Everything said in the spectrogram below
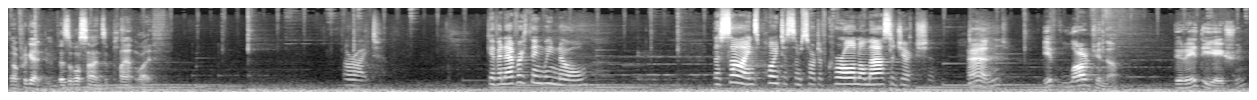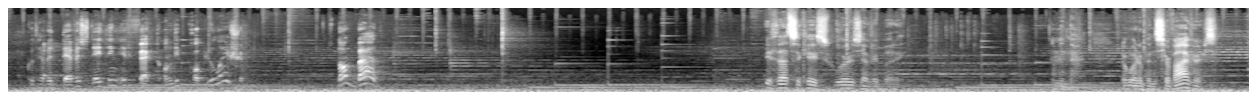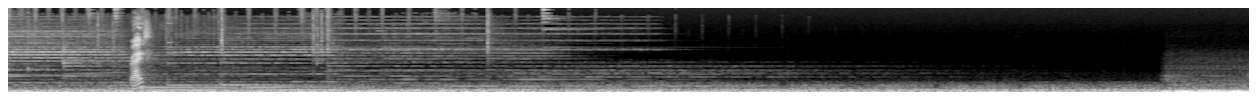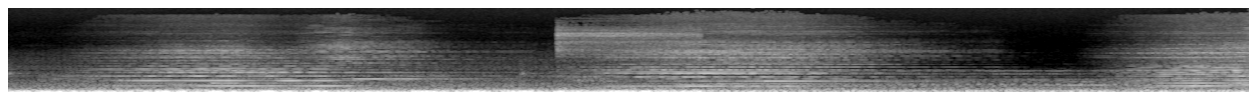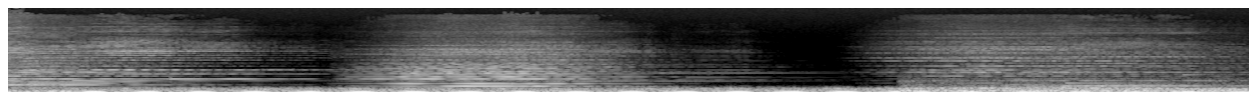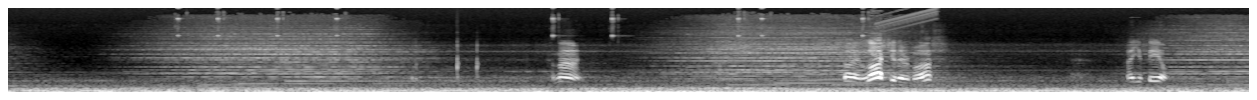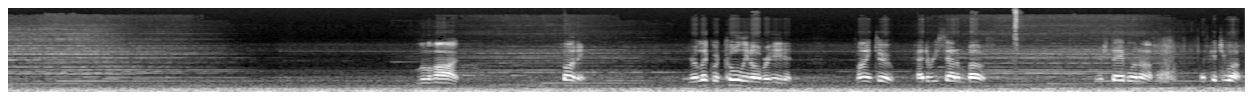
Don't forget, visible signs of plant life. All right. Given everything we know, the signs point to some sort of coronal mass ejection. And, if large enough, the radiation could have a devastating effect on the population. It's not bad. If that's the case, where is everybody? There would have been survivors. Right? You there, boss. How you feel? A little hot. Funny. Your liquid cooling overheated. Mine too. Had to reset them both. You're stable enough. Let's get you up.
